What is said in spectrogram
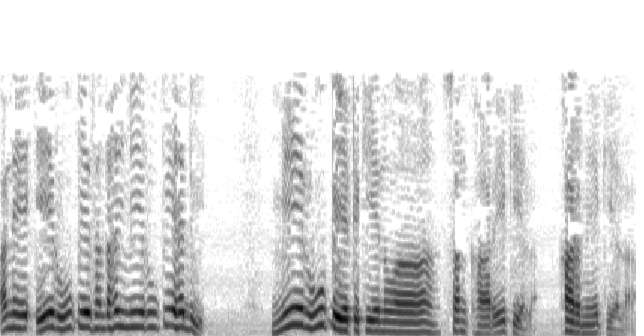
අනේ ඒ රූපයේ සඳහායි මේ රූපය හැදුවේ. මේ රූපයට කියනවා සංඛාරය කියලා කර්මය කියලා.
